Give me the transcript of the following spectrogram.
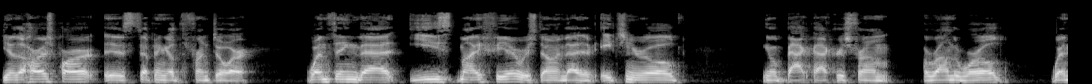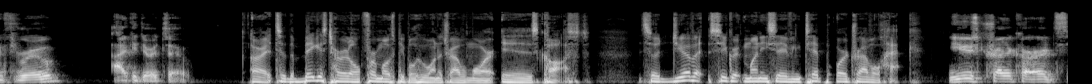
You know, the hardest part is stepping out the front door. One thing that eased my fear was knowing that if 18 year old, you know, backpackers from around the world went through, I could do it too. All right. So the biggest hurdle for most people who want to travel more is cost. So do you have a secret money saving tip or travel hack? Use credit cards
